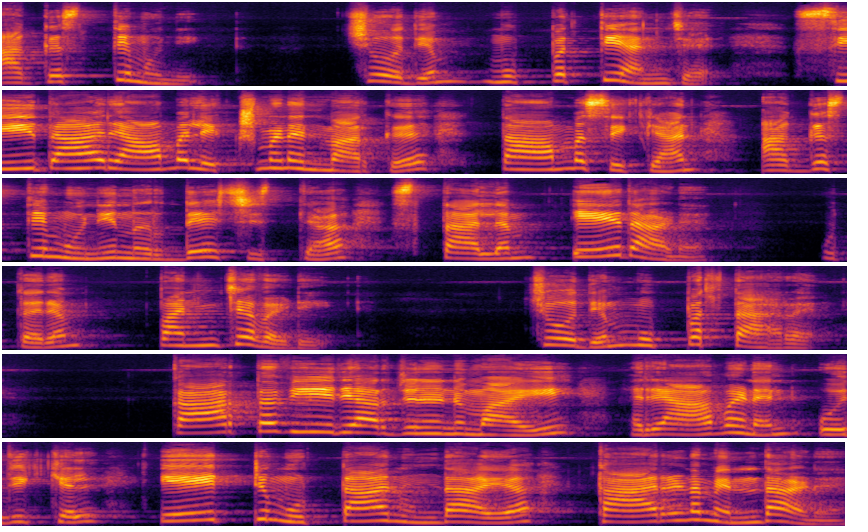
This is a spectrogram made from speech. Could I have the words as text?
അഗസ്ത്യമുനി. ചോദ്യം മുപ്പത്തിയഞ്ച്. സീതാരാമലക്ഷ്മണന്മാർക്ക് താമസിക്കാൻ അഗസ്ത്യമുനി നിർദ്ദേശിച്ച സ്ഥലം ഏതാണ്? ഉത്തരം പഞ്ചവടി. ചോദ്യം മുപ്പത്താറ്. കാർത്തവീര്യാർജുനനുമായി രാവണൻ ഒരിക്കൽ ഏറ്റുമുട്ടാനുണ്ടായ കാരണമെന്താണ്?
